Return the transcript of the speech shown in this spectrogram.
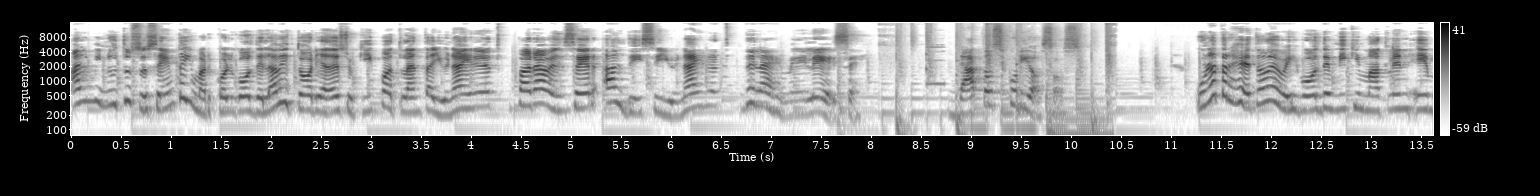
al minuto 60 y marcó el gol de la victoria de su equipo Atlanta United para vencer al DC United de la MLS. Datos curiosos. Una tarjeta de béisbol de Mickey Matlin en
